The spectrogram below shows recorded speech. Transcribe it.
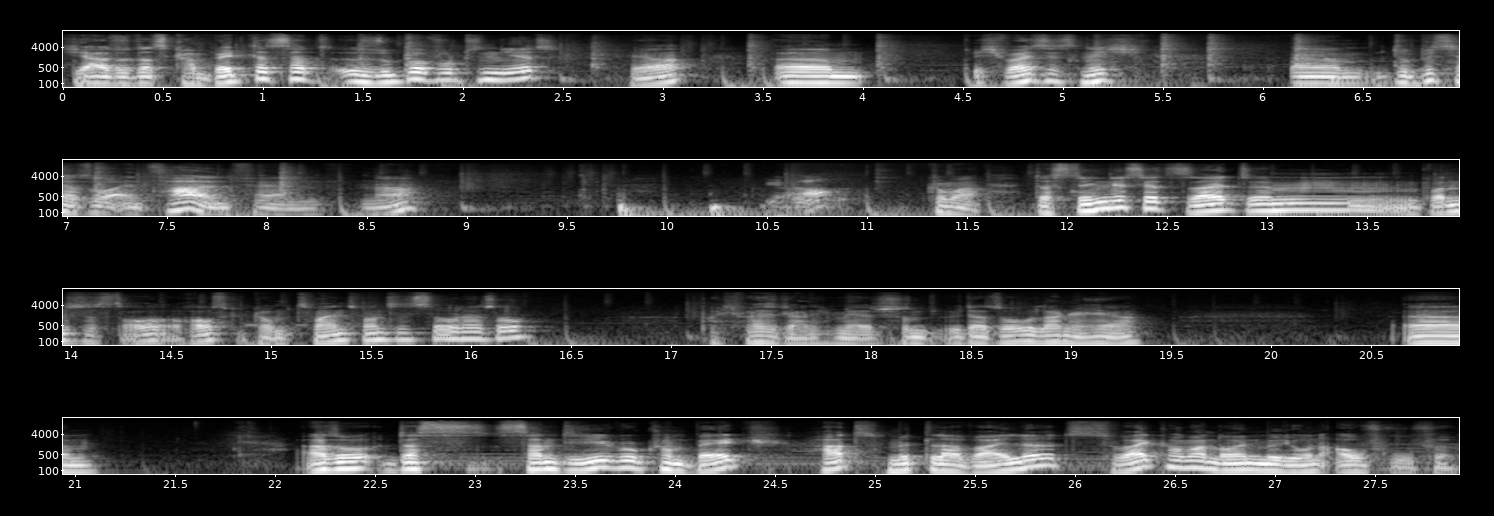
Ja, also das Comeback, das hat äh, super funktioniert. Ja. Ähm, ich weiß es nicht. Ähm, du bist ja so ein Zahlenfan, ne? Ja. Guck mal, das Ding ist jetzt seit dem. Wann ist das rausgekommen? 22. oder so? Boah, ich weiß gar nicht mehr. Ist schon wieder so lange her. Ähm, also, das San Diego Comeback hat mittlerweile 2,9 Millionen Aufrufe.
